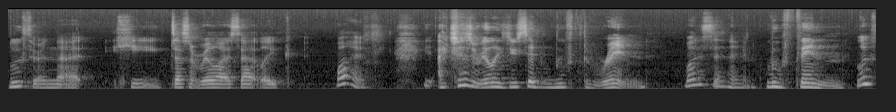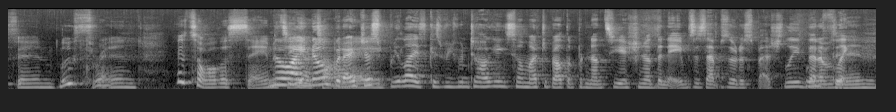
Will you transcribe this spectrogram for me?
Lutheran that he doesn't realize that like what I just realized you said Lutheran. what is his name Luthen. Luthen Lutheran. It's all the same. No, I know, but I just realized because we've been talking so much about the pronunciation of the names this episode, especially that I was like, Luthen.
